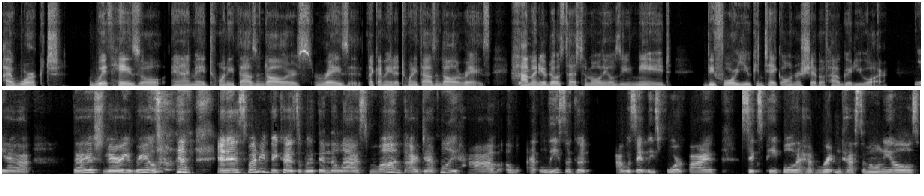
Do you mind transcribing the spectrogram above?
I worked with Hazel and I made twenty thousand dollars raises, like I made a twenty thousand dollar raise. How many of those testimonials do you need before you can take ownership of how good you are? Yeah. That is very real. and it's funny because within the last month, I definitely have a, at least a good, I would say at least four or five, six people that have written testimonials.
